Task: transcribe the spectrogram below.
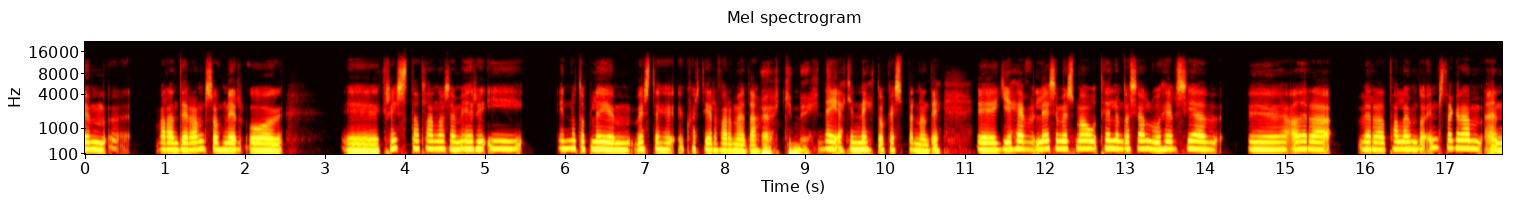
um eh, varandi rannsóknir og e, kristallana sem eru í innótablegum, veistu hvert ég er að fara með þetta? ekki neitt Nei, ekki neitt, ok, spennandi. Uh, ég hef lesið mér smá til um það sjálf og hef séð uh, aðra vera að tala um þetta á Instagram en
